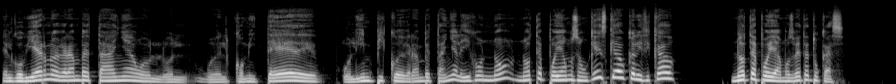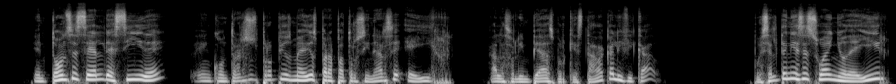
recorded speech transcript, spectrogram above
El gobierno de Gran Bretaña o el, o el comité olímpico de Gran Bretaña le dijo, no, no te apoyamos, aunque hayas quedado calificado, no te apoyamos, vete a tu casa. Entonces él decide encontrar sus propios medios para patrocinarse e ir a las Olimpiadas porque estaba calificado. Pues él tenía ese sueño de ir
